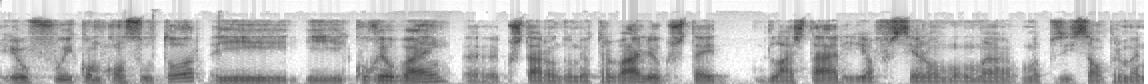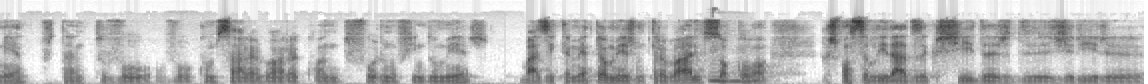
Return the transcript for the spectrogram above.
eu fui como consultor e, e correu bem, uh, gostaram do meu trabalho, eu gostei de lá estar e ofereceram uma, uma posição permanente, portanto vou, vou começar agora quando for no fim do mês. Basicamente é o mesmo trabalho, uhum. só com responsabilidades acrescidas de gerir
